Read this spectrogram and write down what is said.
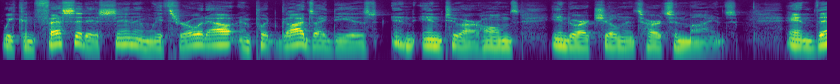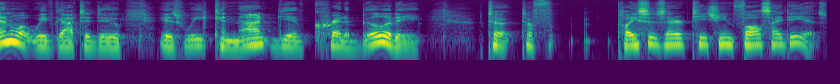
we confess it as sin and we throw it out and put God's ideas in, into our homes, into our children's hearts and minds. And then what we've got to do is we cannot give credibility to, to places that are teaching false ideas,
